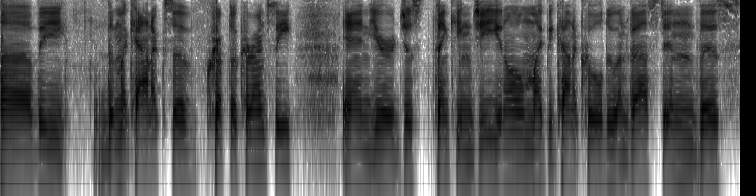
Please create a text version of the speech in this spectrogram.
uh, the the mechanics of cryptocurrency, and you're just thinking, gee, you know, might be kind of cool to invest in this.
